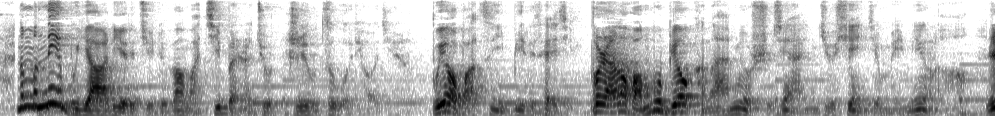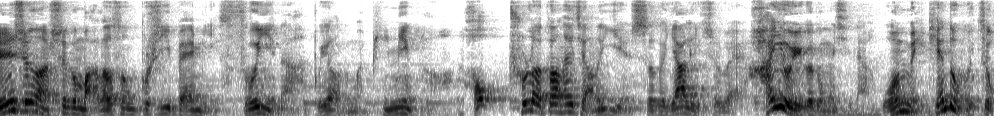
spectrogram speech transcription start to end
那么内部压力的解决办法基本上就只有自我调节，不要把自己逼得太紧，不然的话目标可能还没有实现，你就先已经没命了啊。人生啊是个马拉松，不是一百米，所以呢不要那么拼命了啊。好，除了刚才讲的饮食和压力之外，还有一个东西呢，我们每天都会做，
